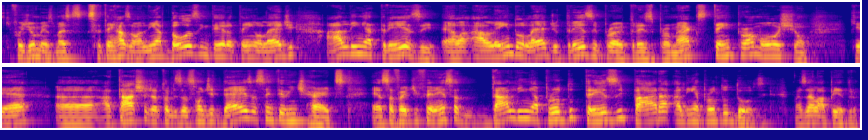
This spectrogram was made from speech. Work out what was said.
que fugiu mesmo. Mas você tem razão, a linha 12 inteira tem OLED. A linha 13, ela, além do LED, o 13 Pro e o 13 Pro Max, tem ProMotion, que é uh, a taxa de atualização de 10 a 120 Hz. Essa foi a diferença da linha Pro do 13 para a linha Pro do 12. Mas é lá, Pedro.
